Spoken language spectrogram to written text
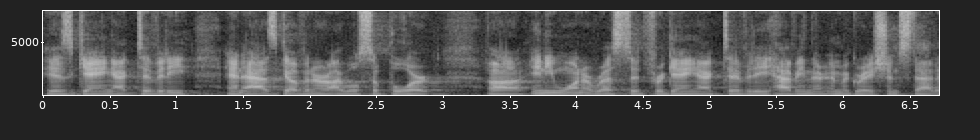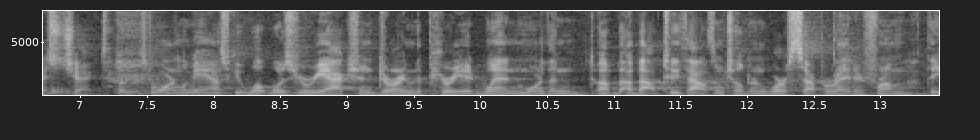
is gang activity. And as governor, I will support uh, anyone arrested for gang activity having their immigration status checked. But Mr. Warren, let me ask you, what was your reaction during the period when more than uh, about 2,000 children were separated from the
